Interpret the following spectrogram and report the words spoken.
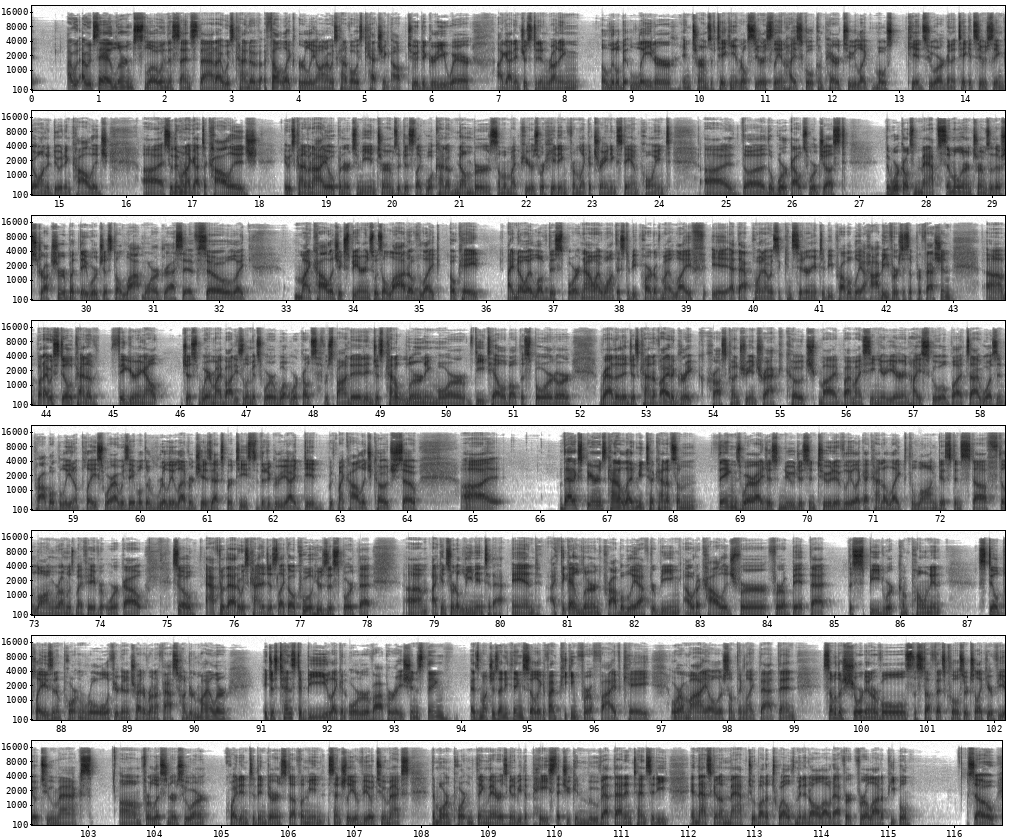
I, I would say I learned slow in the sense that I was kind of, I felt like early on, I was kind of always catching up to a degree where I got interested in running a little bit later in terms of taking it real seriously in high school compared to like most kids who are going to take it seriously and go on to do it in college. Uh, so then when I got to college, it was kind of an eye opener to me in terms of just like what kind of numbers some of my peers were hitting from like a training standpoint. Uh, the the workouts were just the workouts mapped similar in terms of their structure, but they were just a lot more aggressive. So like my college experience was a lot of like, okay, I know I love this sport now. I want this to be part of my life. At that point, I was considering it to be probably a hobby versus a profession. Um, but I was still kind of figuring out just where my body's limits were, what workouts responded, and just kind of learning more detail about the sport, or rather than just kind of, I had a great cross country and track coach by by my senior year in high school, but I wasn't probably in a place where I was able to really leverage his expertise to the degree I did with my college coach. So, uh, that experience kind of led me to kind of some things where I just knew just intuitively, like I kind of liked the long distance stuff. The long run was my favorite workout. So after that, it was kind of just like, oh, cool, here's this sport that um, I can sort of lean into that. And I think I learned probably after being out of college for for a bit that the speed work component still plays an important role if you're going to try to run a fast 100 miler it just tends to be like an order of operations thing as much as anything. So like if I'm peaking for a 5k or a mile or something like that, then some of the short intervals, the stuff that's closer to like your VO2 max, um, for listeners who aren't quite into the endurance stuff, I mean, essentially your VO2 max, the more important thing there is going to be the pace that you can move at that intensity. And that's going to map to about a 12 minute all out effort for a lot of people. So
